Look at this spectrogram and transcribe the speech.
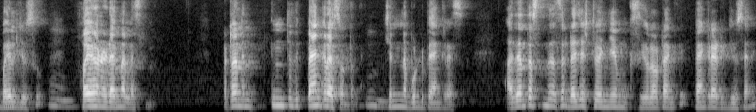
బయలు జ్యూస్ ఫైవ్ హండ్రెడ్ ఎంఎల్ ఇస్తుంది అట్లా ఇంతది ప్యాంక్రాస్ ఉంటుంది. చిన్న బుడ్ ప్యాంక్రాస్. అది ఎంత వస్తుంది తెలుసా? డైజెస్టివ్ ఎంజైమ్ అవడానికి ప్యాంక్రాటిక్ జ్యూస్ అని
